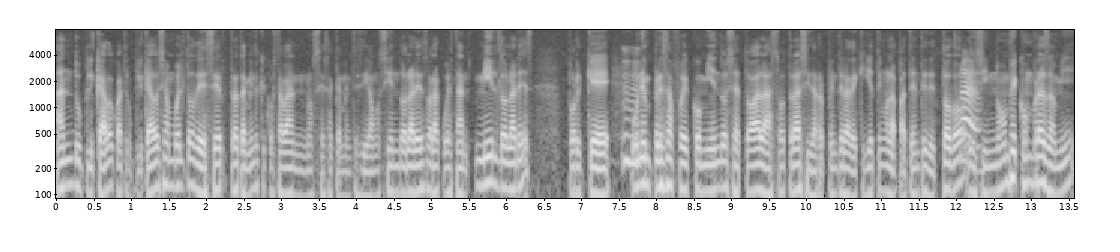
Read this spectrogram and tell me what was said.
han duplicado, cuatruplicado, se han vuelto de ser tratamientos que costaban, no sé exactamente, digamos 100 dólares, ahora cuestan mil dólares porque una empresa fue comiéndose a todas las otras y de repente era de que yo tengo la patente de todo y si no me compras a mí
